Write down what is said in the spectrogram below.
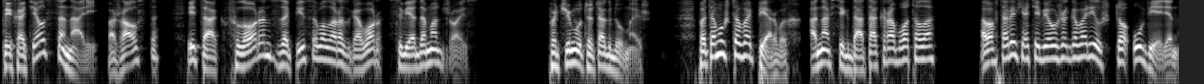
«Ты хотел сценарий? Пожалуйста. Итак, Флоренс записывала разговор с ведома Джойс. «Почему ты так думаешь?» «Потому что, во-первых, она всегда так работала, а во-вторых, я тебе уже говорил, что уверен,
